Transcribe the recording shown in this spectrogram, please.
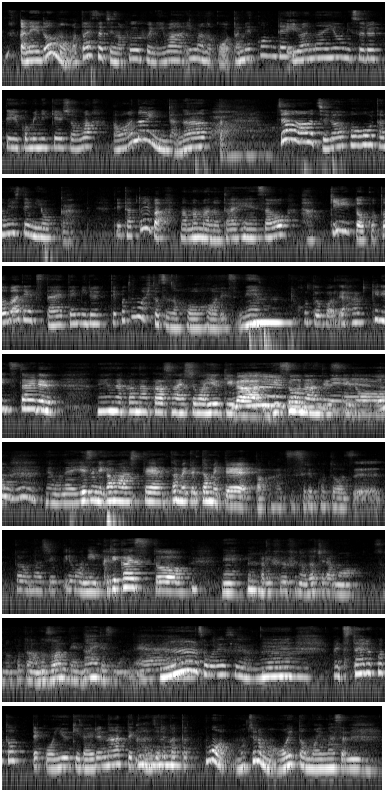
なんかねどうも私たちの夫婦には今のこう溜め込んで言わないようにするっていうコミュニケーションは合わないんだなって。じゃあ違う方法を試してみようか。で例えば、まあ、ママの大変さをはっきりと言葉で伝えてみるってことも一つの方法ですね。言葉ではっきり伝えるね、なかなか最初は勇気がいりそうなんですけど、でもね言えずに我慢して貯めて貯めて爆発することをずっと同じように繰り返すと、ね、やっぱり夫婦のどちらもそのことは望んでないですもんね。うん、そうですよね。伝えることってこう勇気がいるなって感じる方ももちろん多いと思います。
